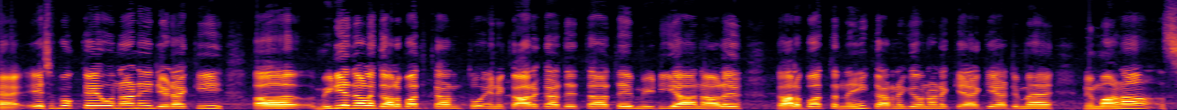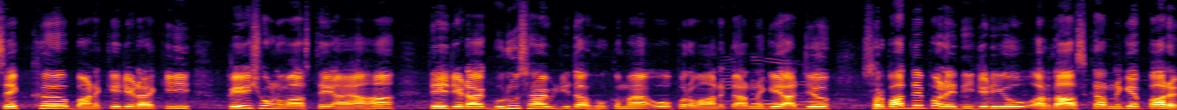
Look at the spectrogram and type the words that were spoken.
ਹੈ। ਇਸ ਮੌਕੇ ਉਹਨਾਂ ਨੇ ਜਿਹੜਾ ਕਿ ਮੀਡੀਆ ਨਾਲ ਗੱਲਬਾਤ ਕਰਨ ਤੋਂ ਇਨਕਾਰ ਕਰ ਦਿੱਤਾ ਤੇ ਮੀਡੀਆ ਨਾਲ ਗੱਲਬਾਤ ਨਹੀਂ ਕਰਨਗੇ। ਉਹਨਾਂ ਨੇ ਕਿਹਾ ਕਿ ਅੱਜ ਮੈਂ ਨਿਮਾਣਾ ਸਿੱਖ ਬਣ ਕੇ ਜਿਹੜਾ ਕਿ ਪੇਸ਼ ਹੋਣ ਵਾਸਤੇ ਆਇਆ ਹਾਂ ਤੇ ਜਿਹੜਾ ਗੁਰੂ ਸਾਹਿਬ ਜੀ ਦਾ ਹੁਕਮ ਹੈ ਉਹ ਪ੍ਰਵਾਨ ਕਰਨਗੇ। ਅੱਜ ਸਰਬੱਤ ਦੇ ਭਲੇ ਦੀ ਜਿਹੜੀ ਉਹ ਅਰਦਾਸ ਕਰਨਗੇ, ਪਰ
